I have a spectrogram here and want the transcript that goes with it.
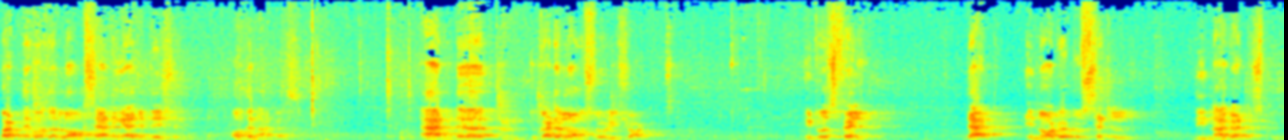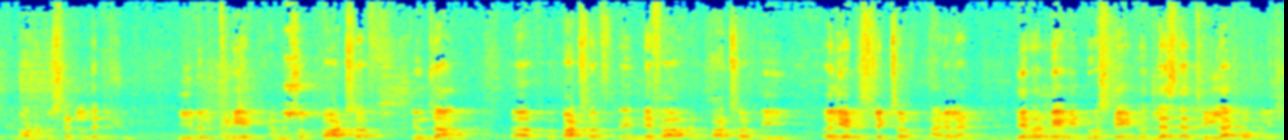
But there was a long-standing agitation of the Nagas. And uh, to cut a long story short, it was felt that in order to settle the Naga dispute, in order to settle that issue, we will create, I mean, so parts of Tuensang, Uh, parts of the NEFA and parts of the earlier districts of Nagaland, they were made into a state with less than 3 lakh population.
